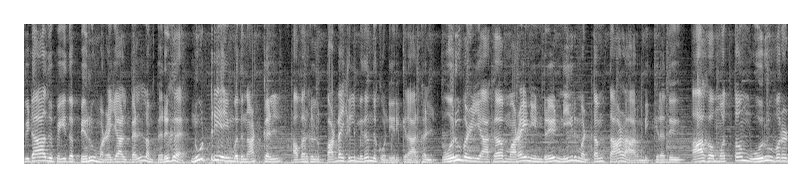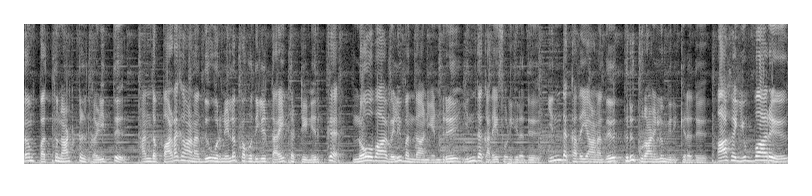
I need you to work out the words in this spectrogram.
விடாது பெய்த பெருமழையால் வெள்ளம் பெருக. நூற்றி ஐம்பது நாட்கள் அவர்கள் படகில் மிதந்து கொண்டிருக்கிறார்கள். ஒரு வழியாக மழை நின்று நீர்மட்டம் தாழ ஆரம்பிக்கிறது. ஆக மொத்தம் ஒரு வருடம் பத்து நாட்கள் கழித்து அந்த படகானது ஒரு நிலப்பகுதியில் தரை தட்டி நிற்க நோவா வெளிவந்தான் என்று இந்த கதை சொல்கிறது. இந்த கதையானது திருக்குறானிலும் இருக்கிறது. ஆக இவ்வாறு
